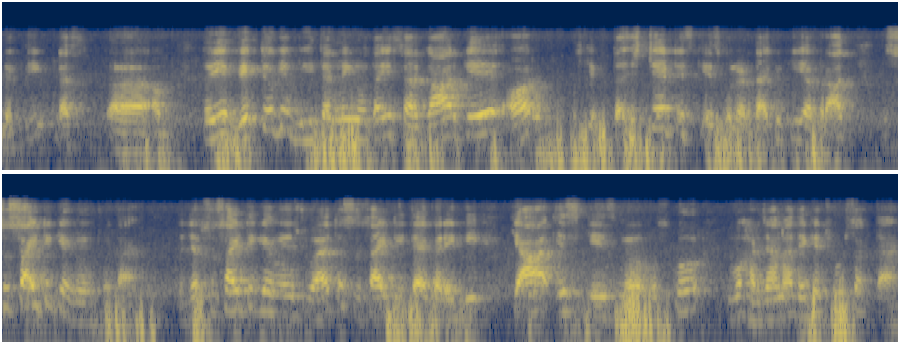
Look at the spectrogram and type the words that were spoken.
व्यक्ति प्लस तो ये व्यक्तियों के भीतर नहीं होता, ये सरकार के और तो स्टेट इस केस को लड़ता है, क्योंकि ये अपराध सोसाइटी के अगेंस्ट होता है। तो जब सोसाइटी के अगेंस्ट हुआ है तो सोसाइटी तय करेगी, क्या इस केस में उसको वो हरजाना देके छूट सकता है।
